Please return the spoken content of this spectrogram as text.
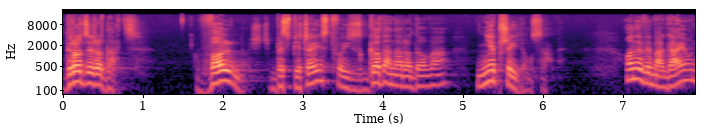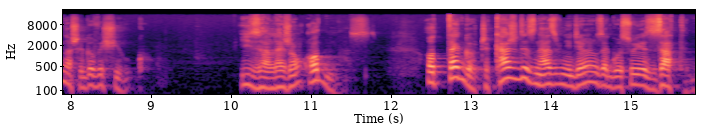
Drodzy rodacy, wolność, bezpieczeństwo i zgoda narodowa nie przyjdą same. One wymagają naszego wysiłku i zależą od nas. Od tego, czy każdy z nas w niedzielę zagłosuje za tym,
